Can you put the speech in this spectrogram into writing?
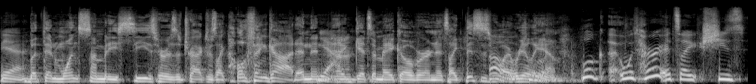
Yeah. But then once somebody sees her as attractive, it's like, oh, thank God, and then Yeah. uh, gets a makeover, and it's like, this is who I really totally. am. Well, uh, with her, it's like she's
